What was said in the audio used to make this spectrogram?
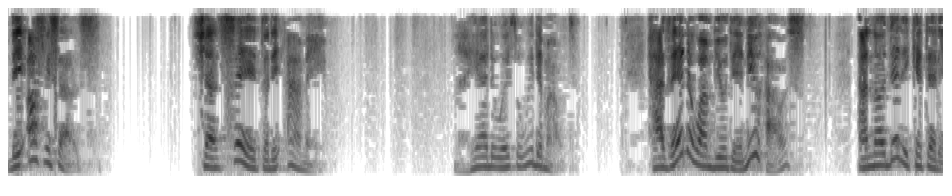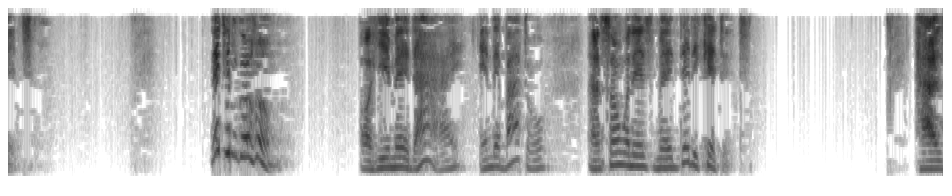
the officers shall say to the army, now here are the ways to weed them out. Has anyone built a new house and not dedicated it? Let him go home, or he may die in the battle and someone else may dedicate it. Has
